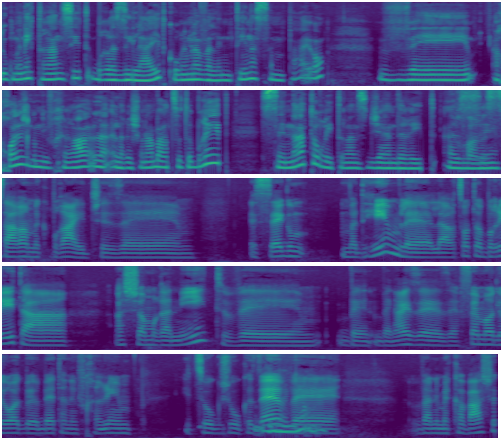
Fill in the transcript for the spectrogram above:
דוגמנית טרנסית ברזילאית, קוראים לה ולנטינה סמפאיו, והחודש גם נבחרה לראשונה בארצות הברית סנטורית טרנסג'נדרית. נכון, אז... שרה מקברייד, שזה הישג מדהים לארצות הברית השמרנית, ובעיניי זה, זה יפה מאוד לראות בבית הנבחרים ייצוג שהוא כזה, ו... ואני מקווה ש...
